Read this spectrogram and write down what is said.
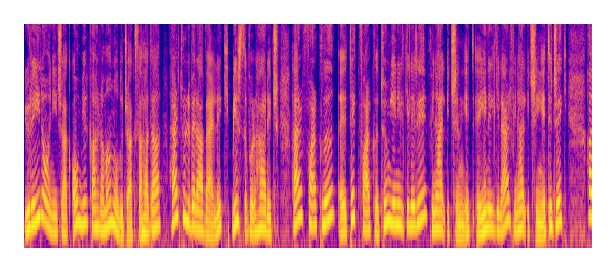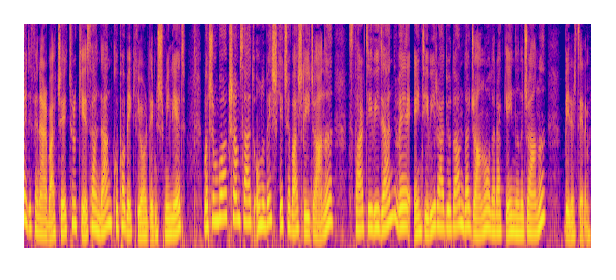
yüreğiyle oynayacak 11 kahraman olacak sahada. Her türlü beraberlik 1-0 hariç her farklı e, tek farklı tüm yenilgileri final için yet, e, yenilgiler final için yetecek. Haydi Fenerbahçe Türkiye senden kupa bekliyor demiş Milliyet. Maçın bu akşam saat 10'u 5 geçe başlayacağını Star TV'den ve NTV Radyo'dan da canlı olarak yayınlanacağını belirtelim.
